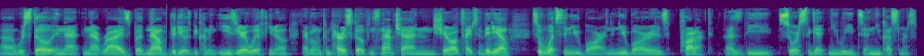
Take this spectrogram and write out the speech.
uh, we're still in that in that rise, but now video is becoming easier with you know everyone can Periscope and Snapchat and share all types of video. So what's the new bar? And the new bar is product as the source to get new leads and new customers.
